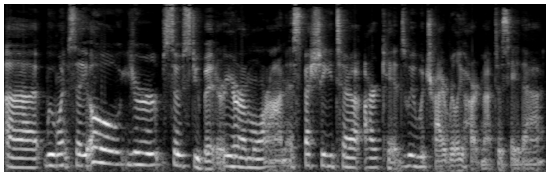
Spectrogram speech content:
Uh, we wouldn't say, oh, you're so stupid or you're a moron, especially to our kids. We would try really hard not to say that.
